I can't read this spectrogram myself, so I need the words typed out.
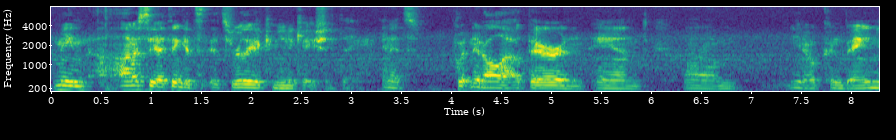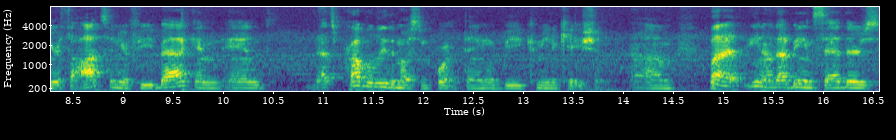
I mean, honestly, I think it's it's really a communication thing, and it's putting it all out there and and um, you know conveying your thoughts and your feedback, and and that's probably the most important thing would be communication. Um, but you know, that being said, there's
